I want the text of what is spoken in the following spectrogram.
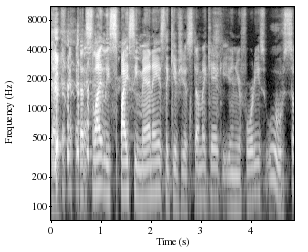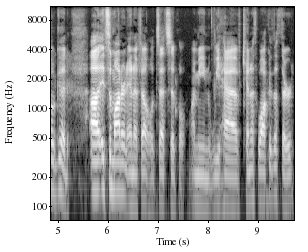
That, that slightly spicy mayonnaise that gives you a stomach ache in your 40s. Ooh, so good. Uh, it's the modern NFL. It's that simple. I mean, we have Kenneth Walker III.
